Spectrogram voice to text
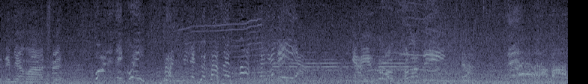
padre di mia madre! Fuori di qui! Prendi le tue cose e vattene via! Mi hai rotto la vita! Ah,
